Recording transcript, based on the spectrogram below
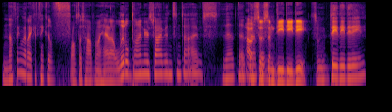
nothing that I could think of off the top of my head. Uh, Little Diners, Drive-ins, and Dives. That- that- oh, that- so some DDD. some DDD.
